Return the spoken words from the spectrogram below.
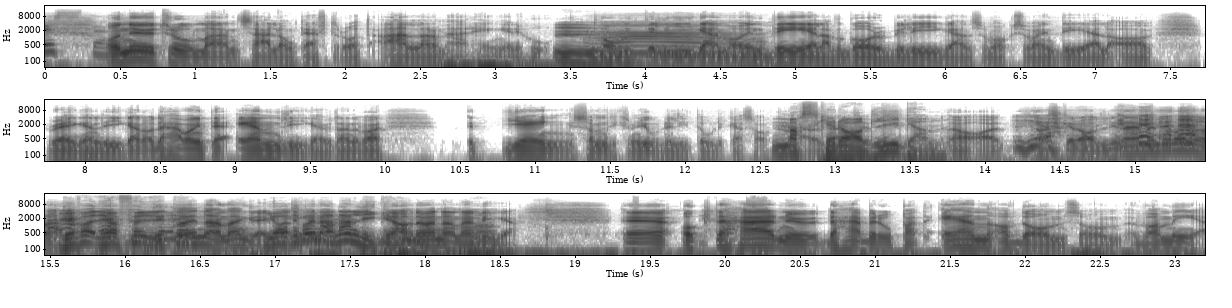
Just det. Och nu tror man så här långt efteråt, alla de här hänger ihop. Tomteligan var en del av Gorbyligan som också var en del av Reaganligan. Och det här var inte en liga utan det var ett gäng som liksom gjorde lite olika saker. Maskeradligan. Ja, maskeradligan. Nej men det var någon annan. Det var, ja, för, Det var en annan grej. Ja, det var en annan liga. Ja, det var en annan Ja. liga. Eh, och det här nu, det här beror på att en av dem som var med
